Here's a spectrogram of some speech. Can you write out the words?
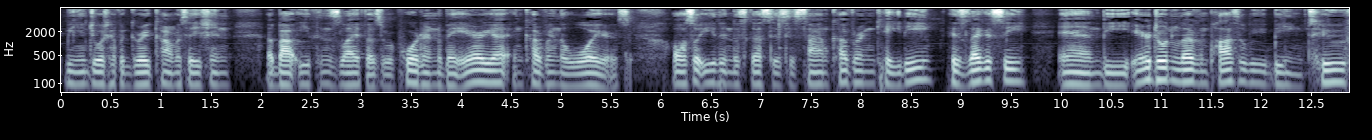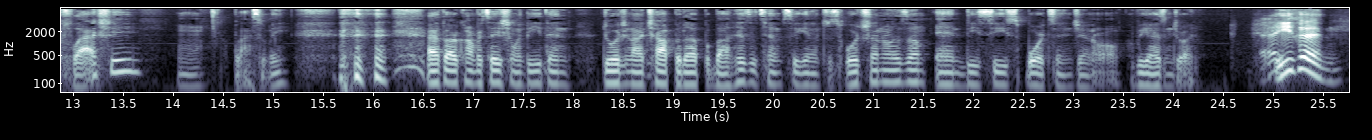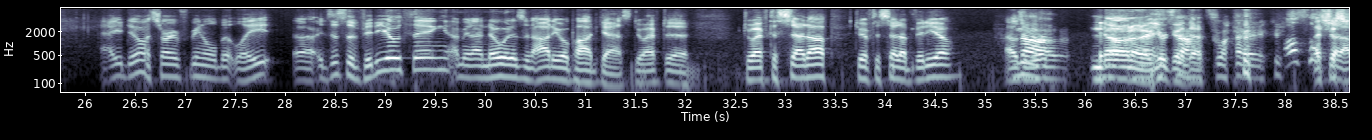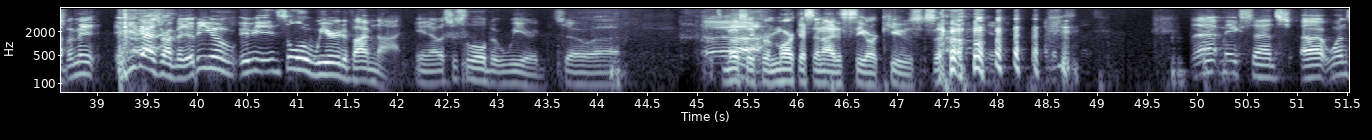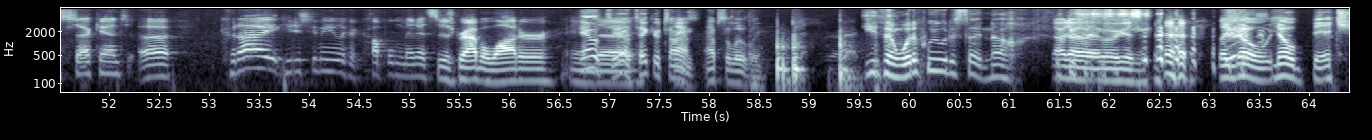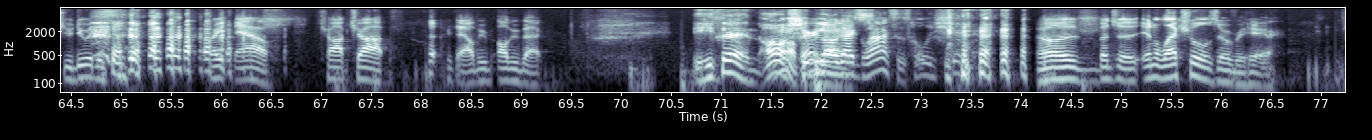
Me and George have a great conversation about Ethan's life as a reporter in the Bay Area and covering the Warriors. Also, Ethan discusses his time covering KD, his legacy, and the Air Jordan 11 possibly being too flashy. Mm, blasphemy. After our conversation with Ethan, George and I chop it up about his attempts to get into sports journalism and DC sports in general. Hope you guys enjoy. Ethan. How you doing? Sorry for being a little bit late. Uh, is this a video thing? I mean, I know it is an audio podcast. Do I have to do I have to set up? Do I have to set up video? No. No, No, no, you're good. That's Why? I'll still just- up. I mean, if you guys are on video, you it's a little weird if I'm not. You know, it's just a little bit weird. So. uh it's mostly uh, for Marcus and I to see our cues. So That makes sense. Uh, one second. Uh, could I? Can you just give me like a couple minutes to just grab a water? And, yeah, uh, yeah, take your time. thanks. Absolutely. Ethan, what if we would have said no? No, no, no, no, we're like no, no, bitch, you're doing this right now. Chop, chop. okay, I'll be, I'll be back. Ethan. Oh, Oh, shit, very we all got glasses. Holy shit. Oh, a bunch of intellectuals over here.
